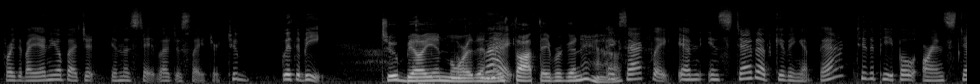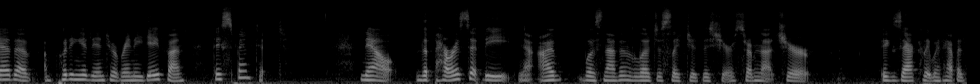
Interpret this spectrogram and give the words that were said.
for the biennial budget in the state legislature two with a b Two billion more than they thought they were going to have. Exactly. And instead of giving it back to the people or instead of um, putting it into a rainy day fund, they spent it. Now, the powers that be, now I was not in the legislature this year, so I'm not sure exactly what happened.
